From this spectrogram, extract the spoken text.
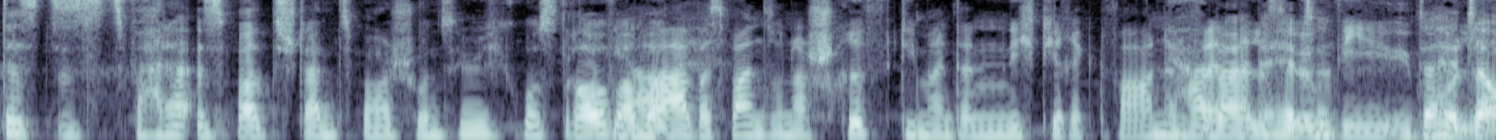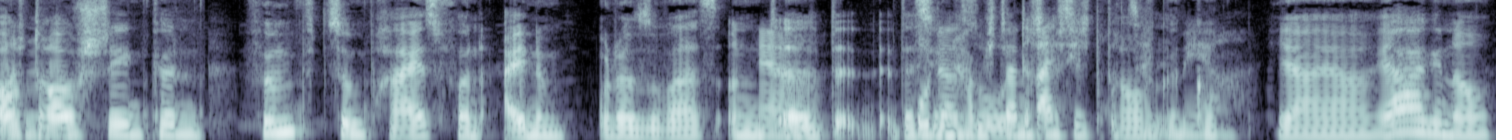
das, das war da, es war, stand zwar schon ziemlich groß drauf, ja, aber. aber es war in so einer Schrift, die man dann nicht direkt wahrnimmt, ja, weil da alles hätte, irgendwie über. Da hätte auch draufstehen können, fünf zum Preis von einem oder sowas. Und ja. äh, deswegen so habe ich dann 30 drauf geguckt. Mehr. Ja, ja, ja, genau.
